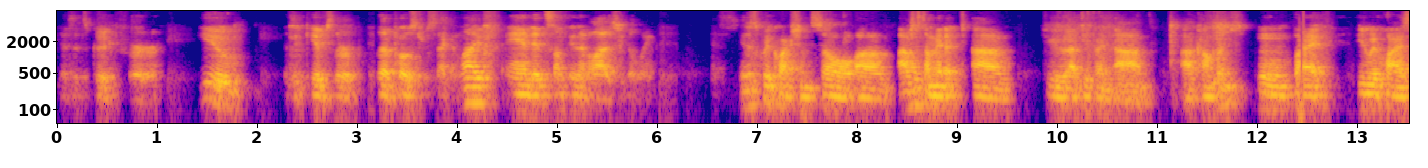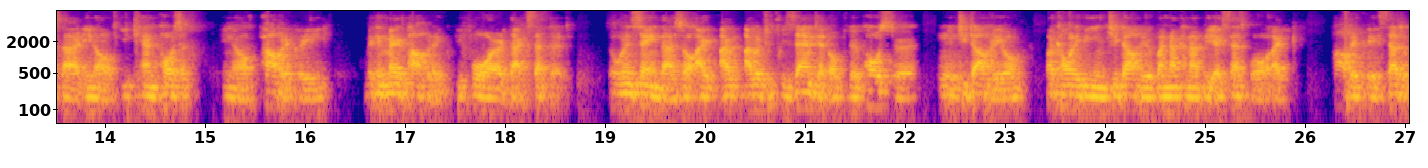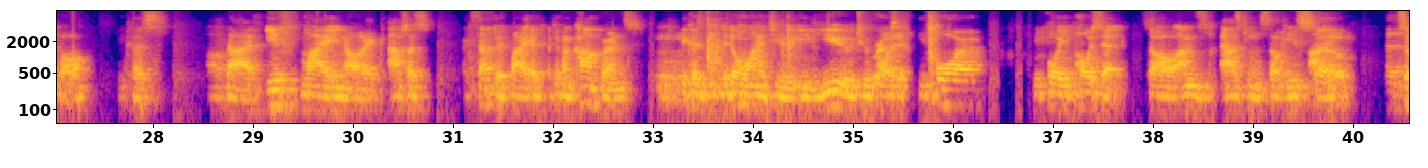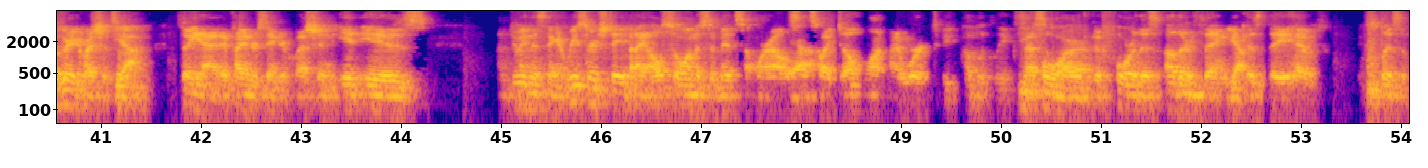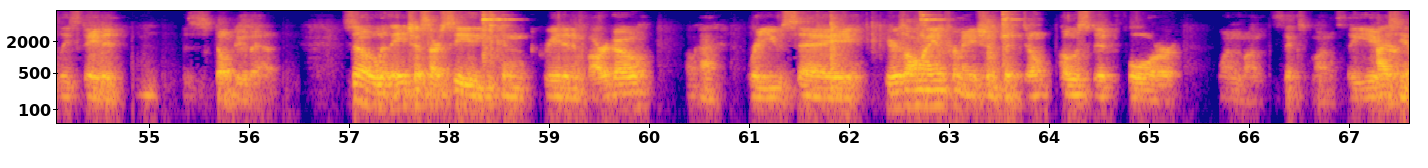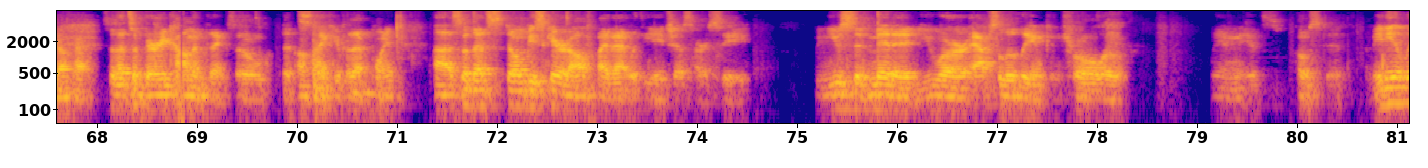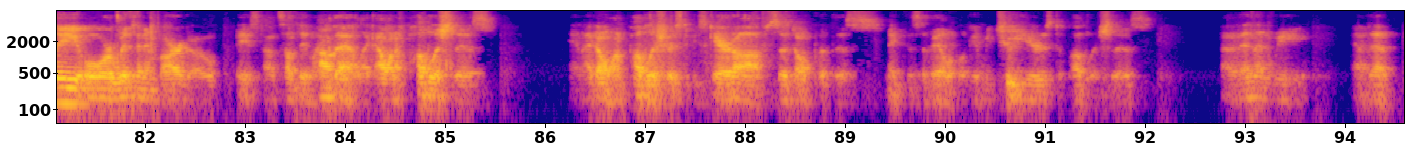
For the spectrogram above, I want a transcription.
because it's good for you, because it gives the, the poster second life, and it's something that allows you to link. Yes. Just a quick question. So um, I was just submitted um, to a different um, uh, conference, Mm, but it requires that you know you can post it you know publicly, make it make it public before they accept it. So when saying that, so I I, I were to present it or a poster in GW, but can only be in GW, but not cannot be accessible like publicly accessible because of that. If my you know like abstract accepted by a, a different conference, mm. because they don't want it to you to post it before before you post it. So I'm just asking. So if So that's a great question. So, yeah, so yeah, if I understand your question, it is, I'm doing this thing at Research Day, but I also want to submit somewhere else. And so I don't want my work to be publicly accessible Before. before this other thing Yeah. because they have explicitly stated, don't do that. So with HSRC, you can create an embargo okay, where you say, here's all my information, but don't post it for one month, six months, a year. I see. Okay, So that's a very common thing. So that's, Okay. thank you for that point. Uh, so that's, don't be scared off by that with the HSRC. When you submit it, you are absolutely in control of when it's posted immediately or with an embargo based on something like that. Like I want to publish this and I don't want publishers to be scared off. So don't put this, make this available. Give me two years to publish this. Uh, and then we have that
